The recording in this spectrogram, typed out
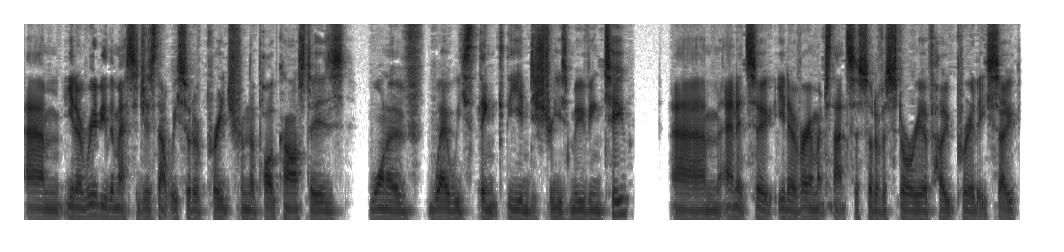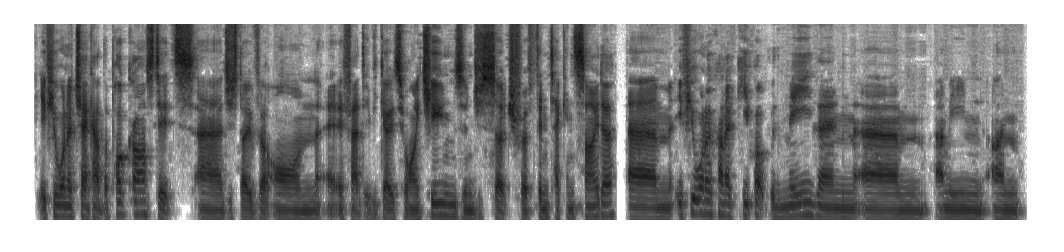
um, you know, really the messages that we sort of preach from the podcast is one of where we think the industry is moving to. Um, and it's a, you know, very much that's a sort of a story of hope, really. So if you want to check out the podcast, it's uh, just over on, in fact, if you go to iTunes and just search for FinTech Insider. Um, if you want to kind of keep up with me, then, um, I mean, I'm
